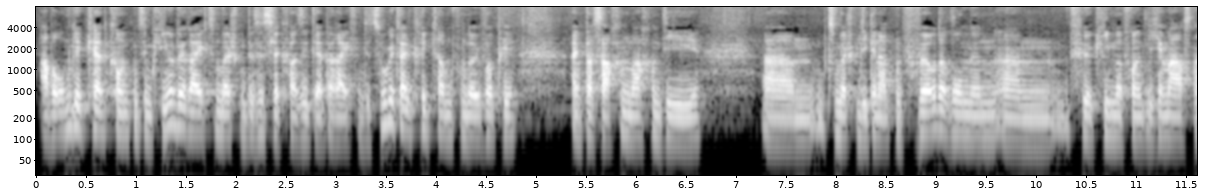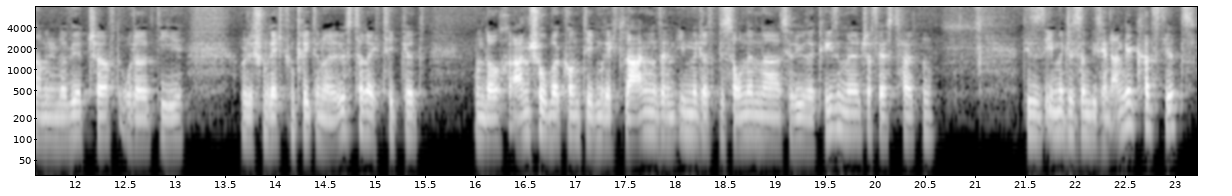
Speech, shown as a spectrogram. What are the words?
Aber umgekehrt konnten sie im Klimabereich zum Beispiel, das ist ja quasi der Bereich, den sie zugeteilt gekriegt haben von der ÖVP, ein paar Sachen machen, die ähm, zum Beispiel die genannten Förderungen ähm, für klimafreundliche Maßnahmen in der Wirtschaft oder, die, oder das schon recht konkrete neue Österreich-Ticket. Und auch Anschober konnte eben recht lang an seinem Image als besonnener, seriöser Krisenmanager festhalten. Dieses Image ist ein bisschen angekratzt jetzt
